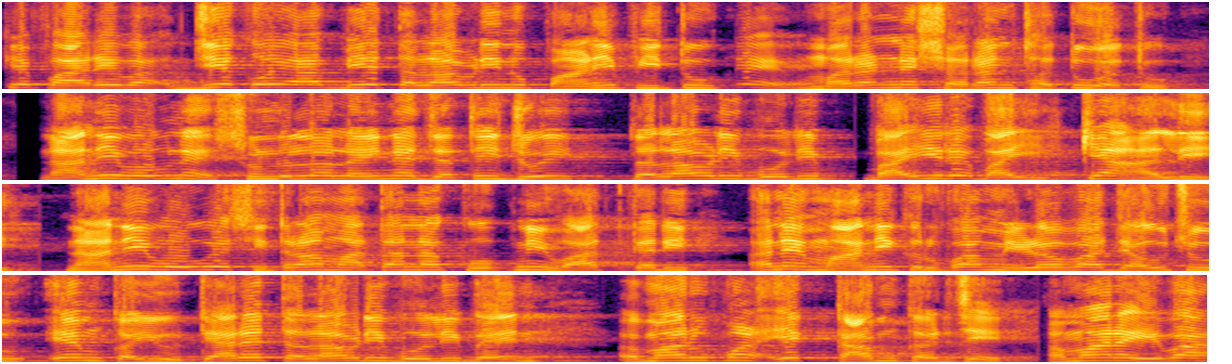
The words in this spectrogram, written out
કે પારેવા, જે કોઈ આ બે તલાવડીનું પાણી પીતું, તે મરણને શરણ થતું હતું. નાની વહુને સુંડલો લઈને જતી જોઈ તલાવડી બોલી, બાઈ રે બાઈ, ક્યાં હાલી? નાની વહુએ શીતળા માતાના કોપની વાત કરી અને માની કૃપા મેળવવા જાઉં છું. એમ કહ્યું. ત્યારે તલાવડી બોલી બહેન અમારું પણ એક કામ કરજે. અમારા એવા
